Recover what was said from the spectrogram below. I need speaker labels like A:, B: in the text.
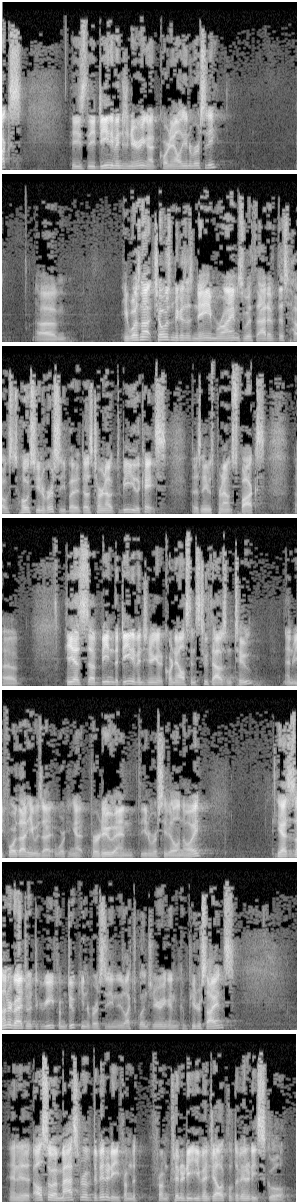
A: Fuchs. He's the Dean of Engineering at Cornell University. Um, he was not chosen because his name rhymes with that of this host, host university, but it does turn out to be the case that his name is pronounced Fox. Uh, he has uh, been the Dean of Engineering at Cornell since 2002, and before that he was at, working at Purdue and the University of Illinois. He has his undergraduate degree from Duke University in electrical engineering and computer science, and also a Master of Divinity from, the, from Trinity Evangelical Divinity School,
